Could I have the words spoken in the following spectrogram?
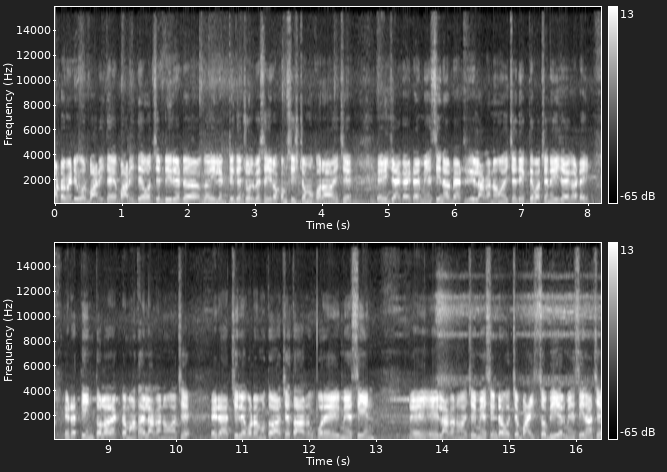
অটোমেটিক ওর বাড়িতে বাড়িতে হচ্ছে ডিরেক্ট ইলেকট্রিকে চলবে, সেই রকম সিস্টেমও করা হয়েছে। এই জায়গাটায় মেশিন আর ব্যাটারি লাগানো হয়েছে, দেখতে পাচ্ছেন এই জায়গাটাই। এটা তিনতলার একটা মাথায় লাগানো আছে। এটা চিলেকোটার মতো আছে, তার উপরে এই মেশিন এই লাগানো হয়েছে। এই মেশিনটা হচ্ছে বাইশশো ভিএর মেশিন আছে।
